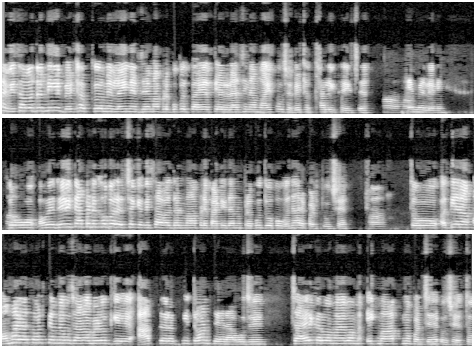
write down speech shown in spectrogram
વિસાવદરની બેઠકને લઈને જેમ આપણે ભૂપતભાઈ અત્યારે રાજીનામું આપ્યું છે બેઠક ખાલી થઈ છે એમએલએ ની તો હવે જે રીતે આપણને ખબર જ છે કે વિસાવદરમાં આપણે પાટીદારનું પ્રભુત્વ બહુ વધારે પડતું છે. તો અત્યારે અમારા સોર્સથી અમને એવું જાણવા મળ્યું કે આપ તરફથી ત્રણ ચહેરાઓ છે જાહેર કરવામાં આવ્યા એકમાં આપનો પણ ચહેરો છે. તો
